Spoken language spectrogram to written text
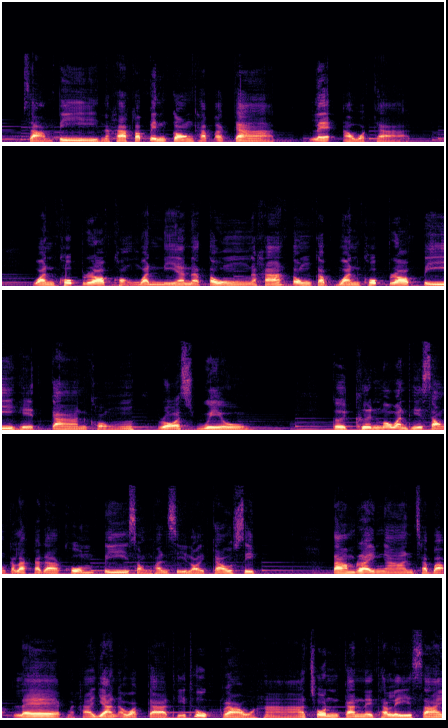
83 ปีนะคะเขาเป็นกองทัพอากาศและอวกาศ วันครบรอบของวันนี้นะตรงนะคะ ตรงกับวันครบรอบปีเหตุการณ์ของรอสเวลเกิดขึ้นเมื่อวันที่ 2 กรกฎาคมปี 2490 ตามรายงานฉบับแรกนะคะ ยานอวกาศที่ถูกกล่าวหาชนกันในทะเลทราย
